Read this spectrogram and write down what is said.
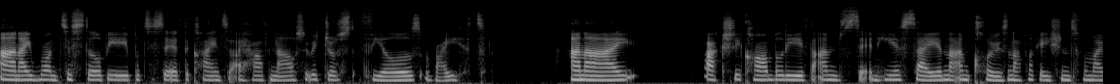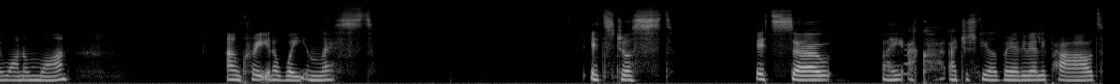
and I want to still be able to serve the clients that I have now. So it just feels right. And I actually can't believe that I'm sitting here saying that I'm closing applications for my one on one. I'm creating a waiting list. It's just, it's so, like, I, I just feel really, really proud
